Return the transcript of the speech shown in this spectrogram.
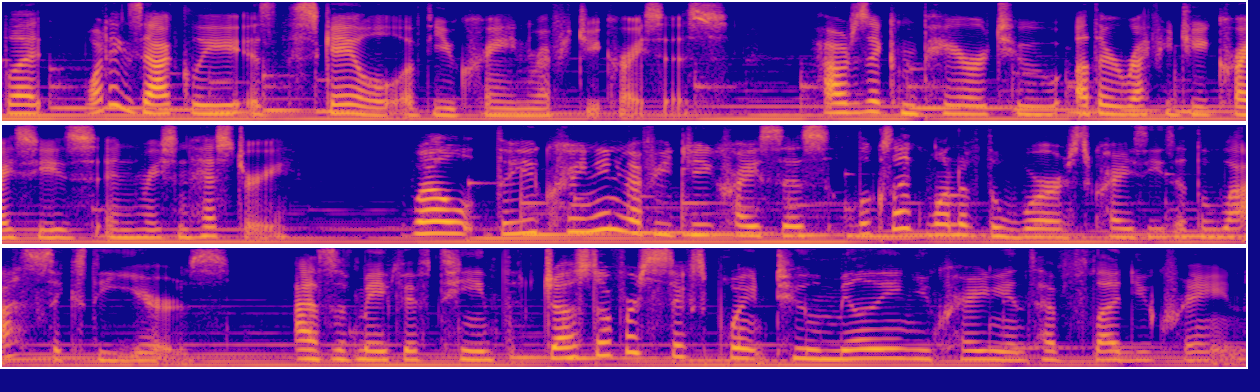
But what exactly is the scale of the Ukraine refugee crisis? How does it compare to other refugee crises in recent history? Well, the Ukrainian refugee crisis looks like one of the worst crises of the last 60 years. As of May 15th, just over 6.2 million Ukrainians have fled Ukraine.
